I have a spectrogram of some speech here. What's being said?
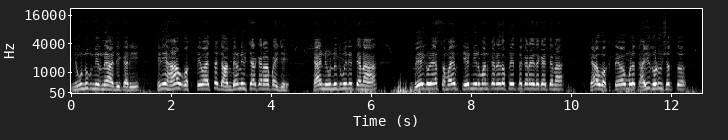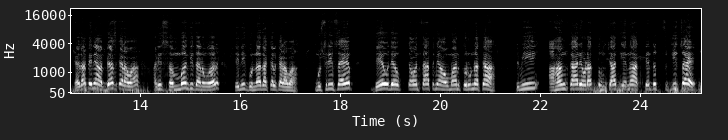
निवडणूक निर्णय अधिकारी ह्यांनी हा वक्तव्याचं गांभीर्याने विचार करायला पाहिजे. ह्या निवडणुकीमध्ये त्यांना वेगवेगळ्या समाय तेढ निर्माण करण्याचा प्रयत्न करायचा काय त्यांना? ह्या वक्तव्यामुळे काही घडू शकतं. ह्याचा त्यांनी अभ्यास करावा आणि संबंधितांवर त्यांनी गुन्हा दाखल करावा. मुश्रीफ साहेब देवदेवतांचा तुम्ही अवमान करू नका. तुम्ही अहंकार एवढा तुमच्यात येणं अत्यंत चुकीचं आहे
